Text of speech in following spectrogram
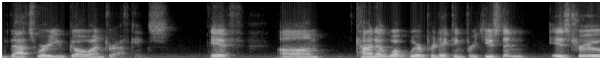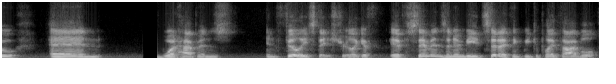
that's where you go on DraftKings. If um, kind of what we're predicting for Houston is true and what happens in Philly stays true. Like if if Simmons and Embiid sit, I think we could play Thybulle.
